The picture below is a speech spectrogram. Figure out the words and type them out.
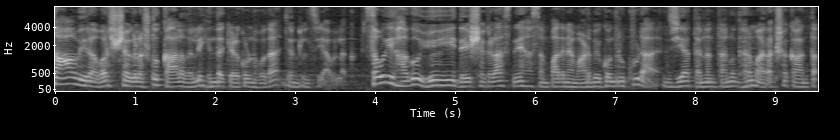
ಸಾವಿರ ವರ್ಷಗಳಷ್ಟು ಕಾಲದಲ್ಲಿ ಹಿಂದೆ ಕೇಳ್ಕೊಂಡು ಹೋದ ಜನರಲ್ ಜಿಯಾ ಉಲ್-ಹಕ್ ಸೌದಿ ಹಾಗೂ ಯು ಇ ದೇಶಗಳ ಸ್ನೇಹ ಸಂಪಾದನೆ ಮಾಡಬೇಕು ಅಂದರೂ ಕೂಡ ಜಿಯಾ ತನ್ನಂತಾನು ಧರ್ಮ ರಕ್ಷಕ ಅಂತ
